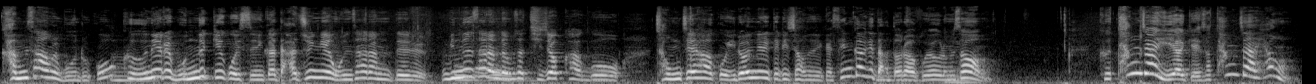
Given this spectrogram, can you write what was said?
감사함을 모르고 그 은혜를 못 느끼고 있으니까 나중에 온 사람들 믿는 사람들 보면서 지적하고 정죄하고 이런 일들이 저는 이렇게 생각이 나더라고요. 그러면서 그 탕자 이야기에서 탕자 형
